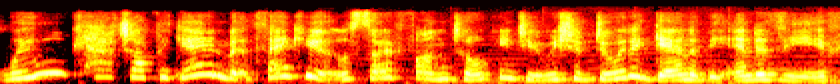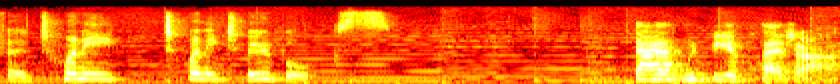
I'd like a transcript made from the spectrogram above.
we will catch up again. But thank you. It was so fun talking to you. We should do it again at the end of the year for 2022 books. That would be a pleasure.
